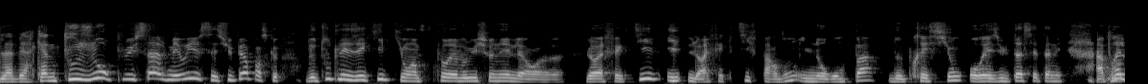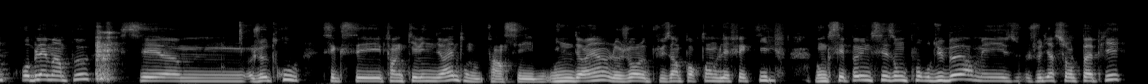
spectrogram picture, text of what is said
la Berkane, toujours plus sage, mais oui, c'est super parce que de toutes les équipes qui ont un peu révolutionné leur, euh, leur effectif, ils, leur effectif pardon, ils n'auront pas de pression au résultat cette année. Après, le problème un peu, c'est, euh, je trouve, c'est que c'est, enfin, Kevin Durant, enfin, c'est mine de rien le joueur le plus important de l'effectif. Donc, c'est pas une saison pour du beurre, mais je veux dire sur le papier,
